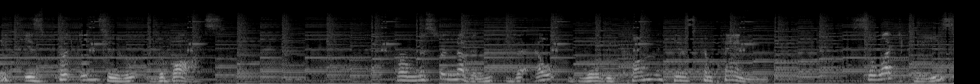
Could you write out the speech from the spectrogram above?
it is put into the box. For Mr. Nubbin, the elf will become his companion. Select, please.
